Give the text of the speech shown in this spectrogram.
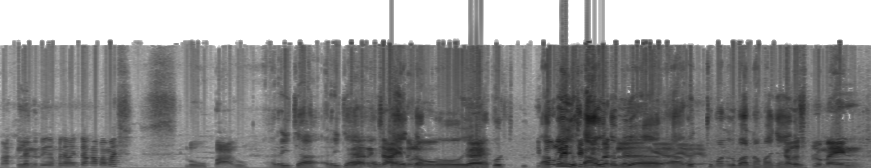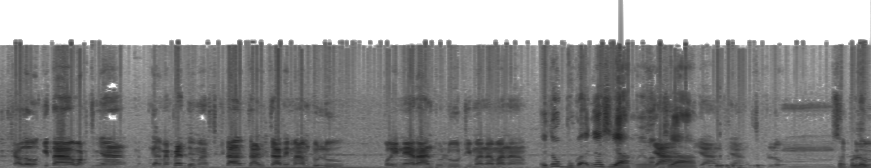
Magelang itu yang namanya entok apa mas? Lupa aku. Rica Rica Ya, Rica Rica itu loh. Oh Ya, ya, aku itu aku ya tahu tapi Magelang. ya, Ya, aku ya, ya. cuman lupa namanya. Kalau sebelum main kalau kita waktunya nggak mepet tuh mas. Kita cari-cari malam dulu kulineran dulu di mana-mana. Itu bukanya siang memang siang siang. siang siang. Sebelum Sebelum,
